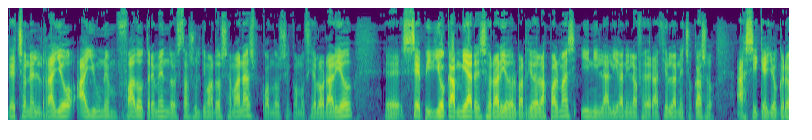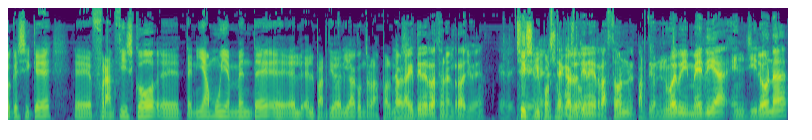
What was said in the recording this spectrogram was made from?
De hecho, en el Rayo hay un enfado tremendo estas últimas dos semanas. Cuando se conoció el horario, eh, se pidió cambiar ese horario del partido de Las Palmas y ni la Liga ni la Federación le han hecho caso. Así que yo creo que sí que eh, Francisco eh, tenía muy en mente el, el partido de Liga contra Las Palmas. La verdad que tiene razón el Rayo, ¿eh? Que- Sí, que sí, en por este supuesto. caso tiene razón. El partido nueve y media en Girona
